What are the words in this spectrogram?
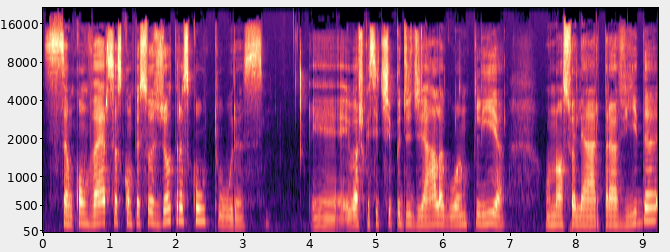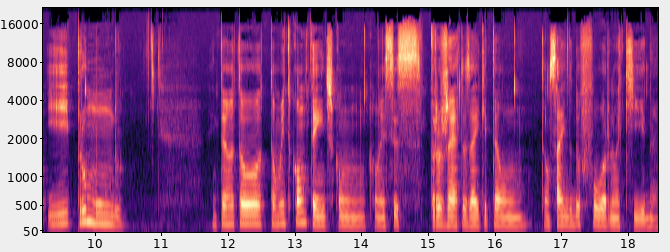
são conversas com pessoas de outras culturas. É, eu acho que esse tipo de diálogo amplia o nosso olhar para a vida e para o mundo. Então eu tô, tô muito contente com, com esses projetos aí que estão saindo do forno aqui, né?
